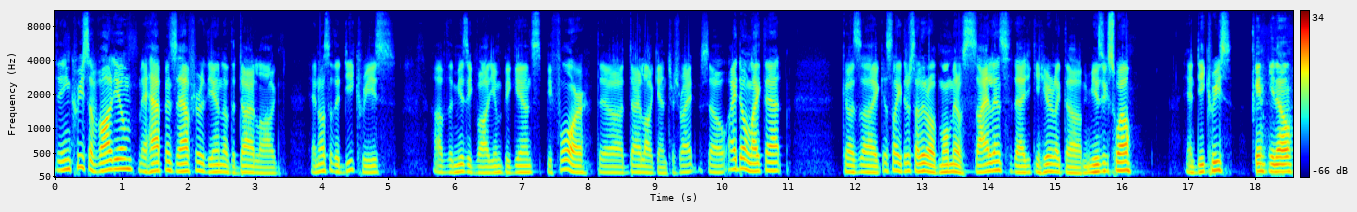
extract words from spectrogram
the increase of volume it happens after the end of the dialogue, and also the decrease of the music volume begins before the dialogue enters, right? So I don't like that because like it's like there's a little moment of silence that you can hear like the music swell and decrease. You know.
